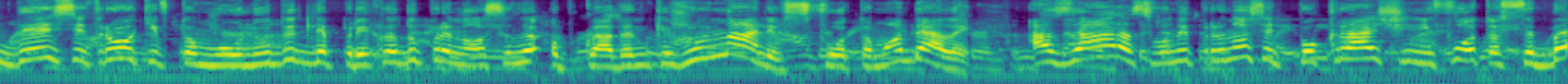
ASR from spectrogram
5-10 років тому люди для прикладу приносили обкладинки журналів з фотомоделей. А зараз вони приносять покращені фото себе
